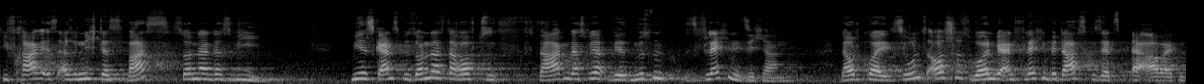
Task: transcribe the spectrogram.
Die Frage ist also nicht das Was, sondern das Wie. Mir ist ganz besonders darauf zu sagen, dass wir, wir müssen Flächen sichern. Laut Koalitionsausschuss wollen wir ein Flächenbedarfsgesetz erarbeiten.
